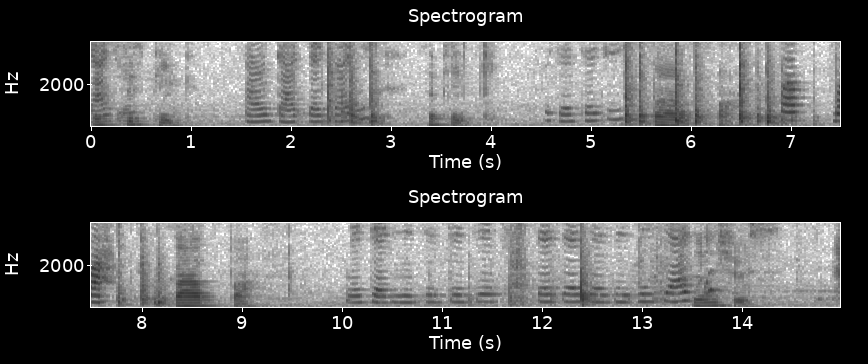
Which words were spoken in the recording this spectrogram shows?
Das ist pink. Öpeyim. Baba. Baba. Baba. Unschüss. Ah.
